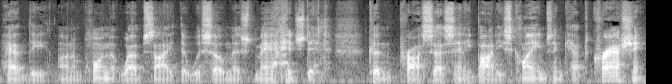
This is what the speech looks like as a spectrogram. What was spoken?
had the unemployment website that was so mismanaged it couldn't process anybody's claims and kept crashing.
